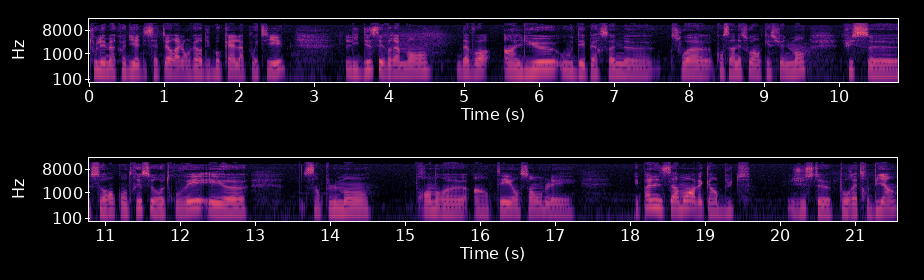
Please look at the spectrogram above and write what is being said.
tous les mercredis à 17h à l'envers du bocal à Poitiers. L'idée c'est vraiment d'avoir un lieu où des personnes soit concernées, soit en questionnement, puissent euh, se rencontrer, se retrouver et euh, simplement prendre euh, un thé ensemble et, pas nécessairement avec un but, juste pour être bien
